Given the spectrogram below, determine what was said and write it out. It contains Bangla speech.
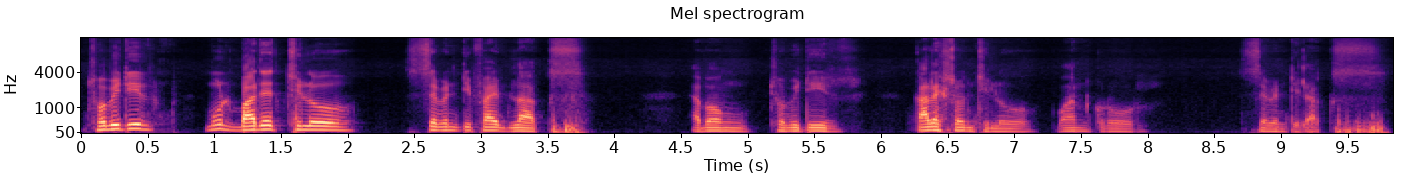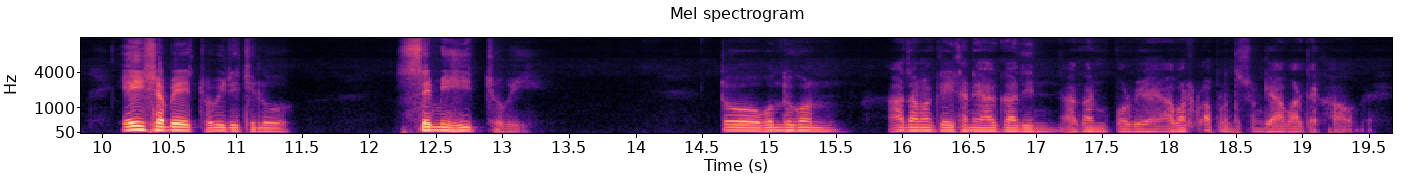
ছবিটির মোট বাজেট ছিল সেভেন্টি ফাইভ লাক্স এবং ছবিটির কালেকশন ছিল ওয়ান ক্রোর সেভেন্টি লাক্স এই হিসাবে ছবিটি ছিল সেমি হিট ছবি। তো বন্ধুগণ, আজ আমাকে এখানে আগা দিন আগামী পর্বে আবার আপনাদের সঙ্গে আবার দেখা হবে।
